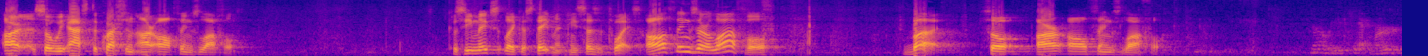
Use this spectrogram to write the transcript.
Are, so we ask the question, Are all things lawful? Because he makes it like a statement. He says it twice. All things are lawful, but, so are all things lawful? No, you can't murder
